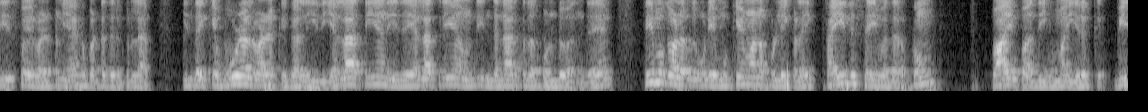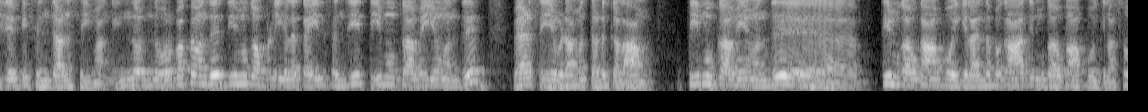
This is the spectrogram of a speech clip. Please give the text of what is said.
ஜி ஸ்கொயர் வழக்குன்னு ஏகப்பட்டது இருக்குல்ல. இந்த ஊழல் வழக்குகள் இது எல்லாத்தையும் இது எல்லாத்தையும் வந்து இந்த நேரத்துல கொண்டு வந்து திமுக இருக்கக்கூடிய முக்கியமான புள்ளிகளை கைது செய்வதற்கும் வாய்ப்பு அதிகமா இருக்கு. பிஜேபி செஞ்சாலும் செய்வாங்க. இந்த இந்த ஒரு பக்கம் வந்து திமுக புள்ளிகளை கைது செஞ்சு திமுகவையும் வந்து வேலை செய்ய விடாம தடுக்கலாம். திமுகவையும் வந்து திமுகவுக்கும் ஆப்பு வைக்கலாம். இந்த பக்கம் அதிமுகவுக்கும் ஆப்பு வைக்கலாம். சோ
